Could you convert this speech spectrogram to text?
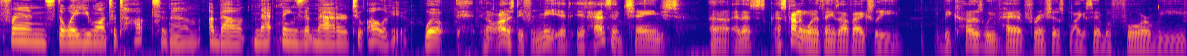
friends the way you want to talk to them about things that matter to all of you. Well, in all honesty, for me, it, it hasn't changed, uh, and that's that's kind of one of the things I've actually, because we've had friendships, like I said before, we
